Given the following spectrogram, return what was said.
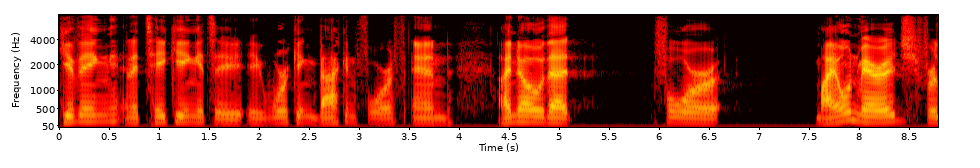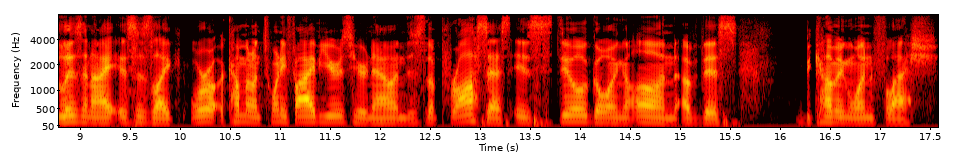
giving and a taking, it's a, a working back and forth. And I know that for my own marriage, for Liz and I, this is like we're coming on 25 years here now, and this the process is still going on of this becoming one flesh.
